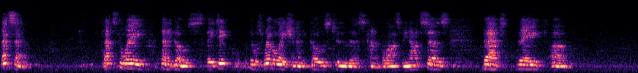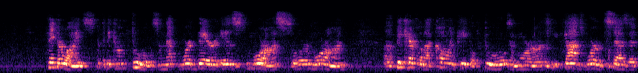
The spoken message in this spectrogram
That's sad. That's the way that it goes. They take, there was revelation, and it goes to this kind of philosophy. Now it says that they. Um, think they're wise, but they become fools, and that word there is moros or moron. Uh, be careful about calling people fools and morons. God's word says it.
